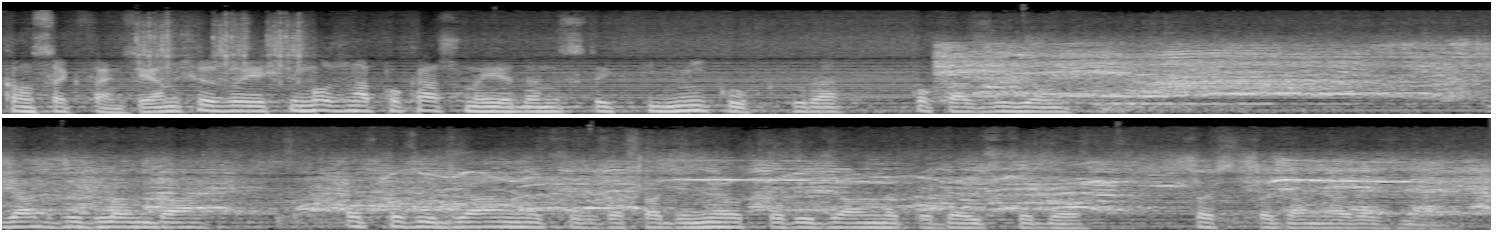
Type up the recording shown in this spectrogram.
konsekwencje. Ja myślę, że jeśli można, pokażmy jeden z tych filmików, które pokazują, jak wygląda odpowiedzialne, czy w zasadzie nieodpowiedzialne podejście do przestrzegania reżimu.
